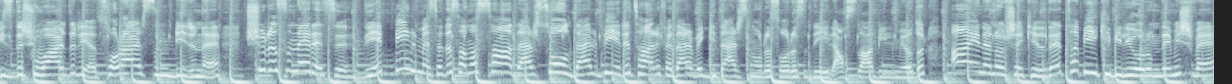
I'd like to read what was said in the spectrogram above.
bizde şu vardır ya sorarsın birine şurası neresi? diye bilmese de sana sağ der sol der bir yeri tarif eder ve gidersin. Orası orası değil asla bilmiyordur. Aynen o şekilde. Tabii ki biliyorum. demiş ve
